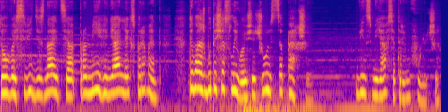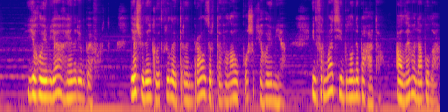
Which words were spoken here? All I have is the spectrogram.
то весь світ дізнається про мій геніальний експеримент. Ти маєш бути щасливою, що чуєш це першою. Він сміявся, тріумфуючи. Його ім'я Генрі Бефорд. Я швиденько відкрила інтернет-браузер та ввела у пошук його ім'я. Інформації було небагато, але вона була.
